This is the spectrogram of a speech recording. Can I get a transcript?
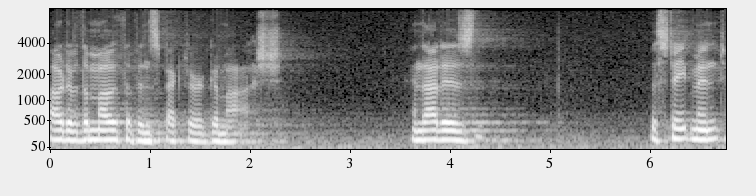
out of the mouth of Inspector Gamache. And that is the statement,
